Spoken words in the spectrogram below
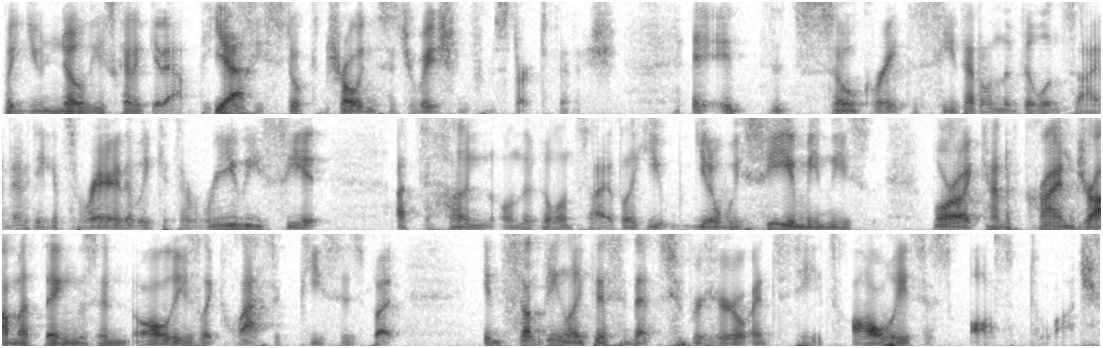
but you know he's going to get out because Yeah. he's still controlling the situation from start to finish. It, it's so great to see that on the villain side. And I think it's rare that we get to really see it a ton on the villain side. Like you, you know, we see him in these more like kind of crime drama things and all these like classic pieces, but in something like this in that superhero entity, it's always just awesome to watch.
